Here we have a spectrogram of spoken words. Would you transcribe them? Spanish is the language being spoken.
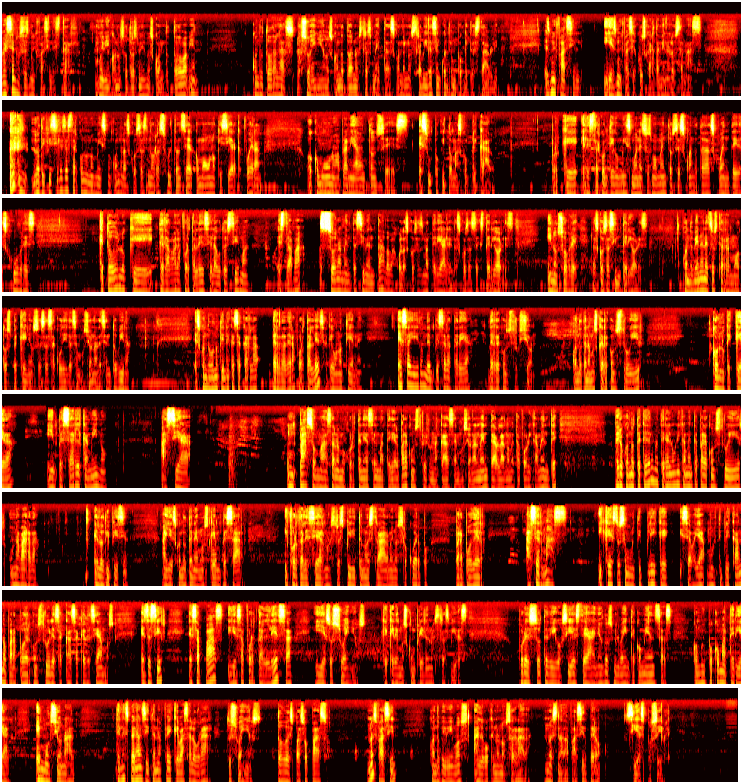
A veces nos es muy fácil estar muy bien con nosotros mismos cuando todo va bien, cuando todos los sueños, cuando todas nuestras metas, cuando nuestra vida se encuentra un poquito estable. Es muy fácil y es muy fácil juzgar también a los demás. Lo difícil es estar con uno mismo cuando las cosas no resultan ser como uno quisiera que fueran o como uno ha planeado, entonces es un poquito más complicado. Porque el estar contigo mismo en esos momentos es cuando te das cuenta y descubres que todo lo que te daba la fortaleza y la autoestima estaba solamente cimentado bajo las cosas materiales, las cosas exteriores y no sobre las cosas interiores. Cuando vienen esos terremotos pequeños, esas sacudidas emocionales en tu vida, es cuando uno tiene que sacar la verdadera fortaleza que uno tiene. Es ahí donde empieza la tarea de reconstrucción. Cuando tenemos que reconstruir con lo que queda y empezar el camino hacia un paso más. A lo mejor tenías el material para construir una casa emocionalmente, hablando metafóricamente. Pero cuando te queda el material únicamente para construir una barda, es lo difícil. Ahí es cuando tenemos que empezar y fortalecer nuestro espíritu, nuestra alma y nuestro cuerpo para poder hacer más y que esto se multiplique y se vaya multiplicando para poder construir esa casa que deseamos. Es decir, esa paz y esa fortaleza y esos sueños que queremos cumplir en nuestras vidas. Por eso te digo, si este año 2020 comienzas con muy poco material emocional, Ten esperanza y ten fe que vas a lograr tus sueños. Todo es paso a paso. No es fácil cuando vivimos algo que no nos agrada. No es nada fácil, pero sí es posible.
